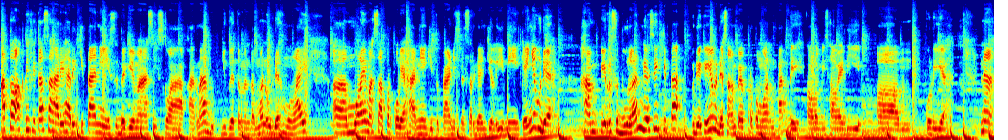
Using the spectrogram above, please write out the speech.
atau aktivitas sehari-hari kita nih sebagai mahasiswa, karena juga teman-teman udah mulai uh, mulai masa perkuliahannya gitu kan di semester ganjil ini. Kayaknya udah hampir sebulan gak sih kita udah kayaknya udah sampai pertemuan 4 deh kalau misalnya di um, kuliah. Nah,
